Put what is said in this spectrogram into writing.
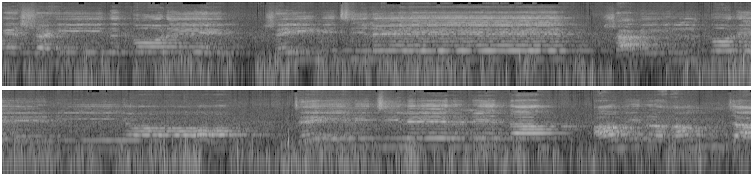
আমাকে শহীদ করে সেই মিছিলে সামিল করে নিও। যেই মিছিলের নেতা আমির হামজা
